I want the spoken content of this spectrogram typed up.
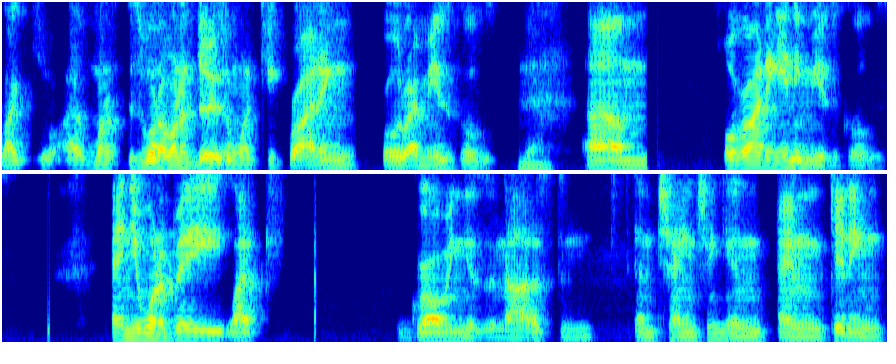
like you. I want. This is what I want to do. I want to keep writing Broadway musicals. Yeah. Um, or writing any musicals, and you want to be like growing as an artist and and changing and and getting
